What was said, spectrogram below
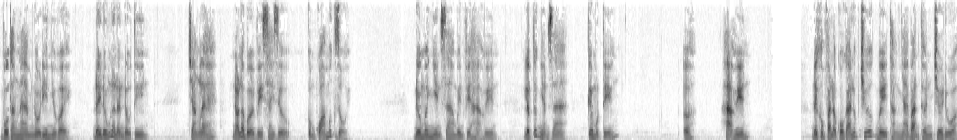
Vô thăng Nam nổi điên như vậy, Đây đúng là lần đầu tiên. Chẳng lẽ Nó là bởi vì say rượu Cũng quá mức rồi? Đường Minh nhìn sang bên phía Hạ Huyền, Lập tức nhận ra, Kêu một tiếng. Ơ, Hạ Huyền? Đây không phải là cô gái lúc trước Bị thằng nhái bạn thân chơi đùa.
